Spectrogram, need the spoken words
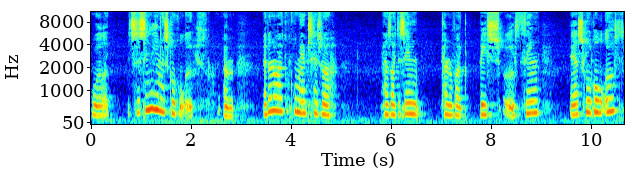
Well, like, it's the same thing as Google Earth. Um, I don't know why Google Maps has a, has like the same kind of like base Earth thing as Google Earth.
